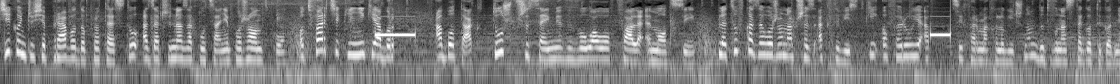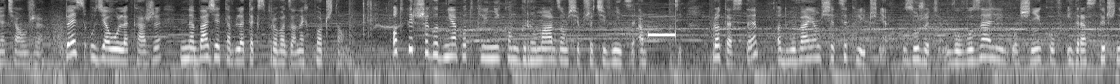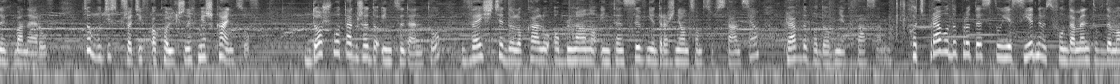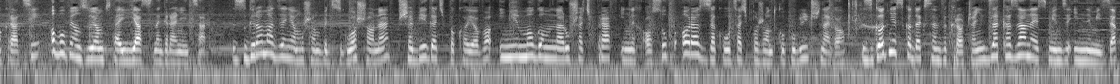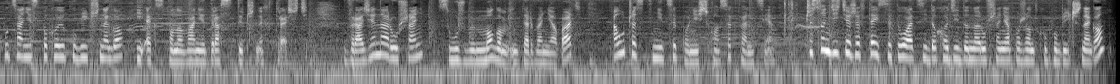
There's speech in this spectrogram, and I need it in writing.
Gdzie kończy się prawo do protestu, a zaczyna zakłócanie porządku? Otwarcie kliniki aborcyjnej Albo tak, tuż przy Sejmie wywołało falę emocji. Plecówka założona przez aktywistki oferuje aborcję farmakologiczną do 12 tygodnia ciąży, bez udziału lekarzy, na bazie tabletek sprowadzanych pocztą. Od pierwszego dnia pod kliniką gromadzą się przeciwnicy aborcji. Protesty odbywają się cyklicznie, z użyciem wuwuzeli, głośników i drastycznych banerów, co budzi sprzeciw okolicznych mieszkańców. Doszło także do incydentu. Wejście do lokalu oblano intensywnie drażniącą substancją, prawdopodobnie kwasem. Choć prawo do protestu jest jednym z fundamentów demokracji, obowiązują tutaj jasne granice. Zgromadzenia muszą być zgłoszone, przebiegać pokojowo i nie mogą naruszać praw innych osób oraz zakłócać porządku publicznego. Zgodnie z kodeksem wykroczeń zakazane jest innymi zakłócanie spokoju publicznego i eksponowanie drastycznych treści. W razie naruszeń służby mogą interweniować, a uczestnicy ponieść konsekwencje. Czy sądzicie, że w tej sytuacji dochodzi do naruszenia porządku publicznego?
